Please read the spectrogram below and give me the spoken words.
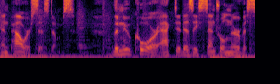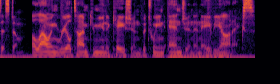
and power systems. The new core acted as a central nervous system, allowing real-time communication between engine and avionics.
